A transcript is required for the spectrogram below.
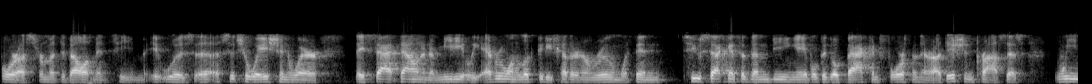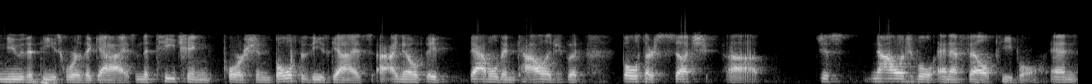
for us from a development team. It was a, situation where they sat down and immediately everyone looked at each other in a room within two seconds of them being able to go back and forth in their audition process we knew that these were the guys. And the teaching portion, both of these guys, I know they dabbled in college, but both are such uh, just knowledgeable NFL people. And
